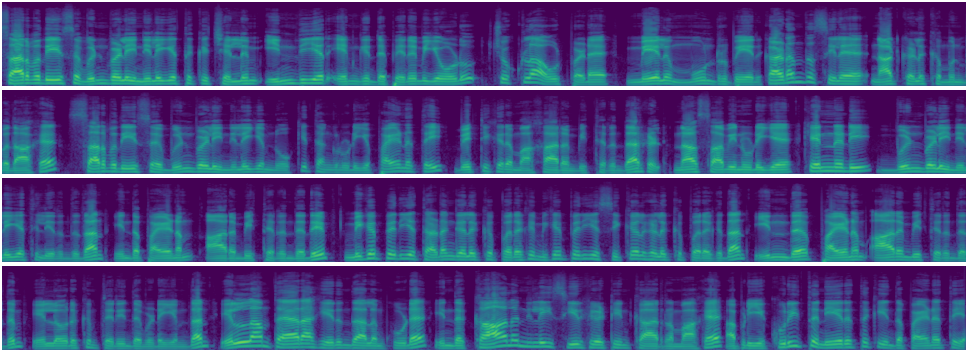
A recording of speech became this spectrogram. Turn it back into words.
சர்வதேச விண்வெளி நிலையத்துக்கு செல்லும் இந்தியர் என்கின்ற பெருமையோடு சுக்லா உட்பட மேலும் மூன்று பேர் கடந்த சில நாட்களுக்கு முன்பதாக சர்வதேச விண்வெளி நிலையம் நோக்கி தங்களுடைய பயணத்தை வெற்றிகரமாக ஆரம்பித்திருந்தார்கள். நாசாவினுடைய கென்னடி விண்வெளி நிலையத்தில் இருந்துதான் இந்த பயணம் ஆரம்பித்திருந்தது. மிகப்பெரிய தடங்களுக்கு பிறகு மிகப்பெரிய சிக்கல்களுக்கு பிறகுதான் இந்த பயணம் ஆரம்பித்திருந்ததும் எல்லோருக்கும் தெரிந்த விடயம்தான். எல்லாம் தயாராக இருந்தாலும் கூட இந்த காலநிலை சீர்கேட்டின் காரணமாக அப்படியே குறித்த நேரத்துக்கு இந்த பயணத்தை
